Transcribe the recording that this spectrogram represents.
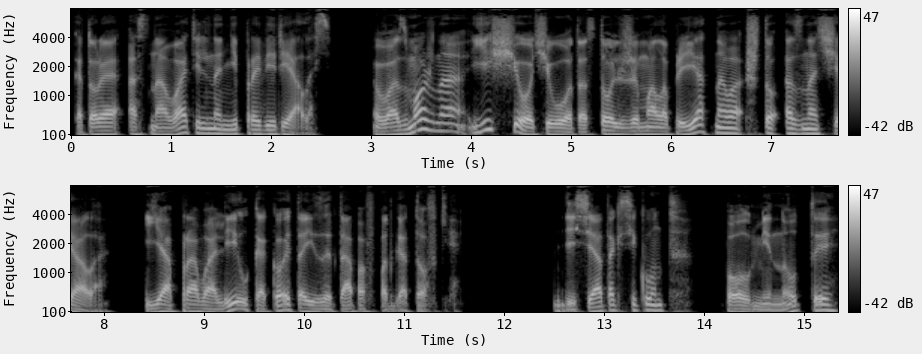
которое основательно не проверялось. Возможно, еще чего-то столь же малоприятного, что означало «я провалил какой-то из этапов подготовки». Десяток секунд, полминуты,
